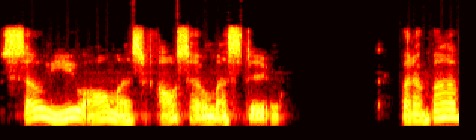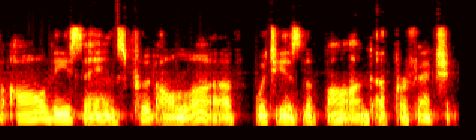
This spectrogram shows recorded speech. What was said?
so you all must also must do. But above all these things, put on love, which is the bond of perfection.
